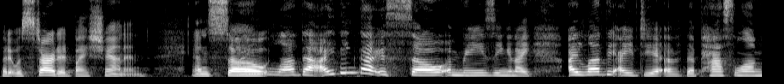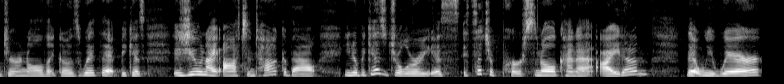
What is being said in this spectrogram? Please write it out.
but it was started by Shannon. And so I love that. I think that is so amazing and I I love the idea of the pass along journal that goes with it because as you and I often talk about, you know, because jewelry is it's such a personal kind of item that we wear,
